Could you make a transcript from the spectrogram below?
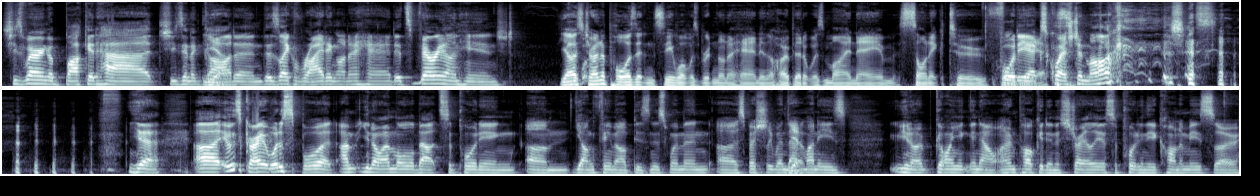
She's wearing a bucket hat. She's in a garden. There's like writing on her hand. It's very unhinged. Yeah, I was trying to pause it and see what was written on her hand in the hope that it was my name, Sonic Two 40x question mark. Just- yeah, uh, it was great. What a sport! I'm, you know, I'm all about supporting um, young female businesswomen, uh, especially when that Yep. money's, you know, going in our own pocket in Australia, supporting the economy. So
